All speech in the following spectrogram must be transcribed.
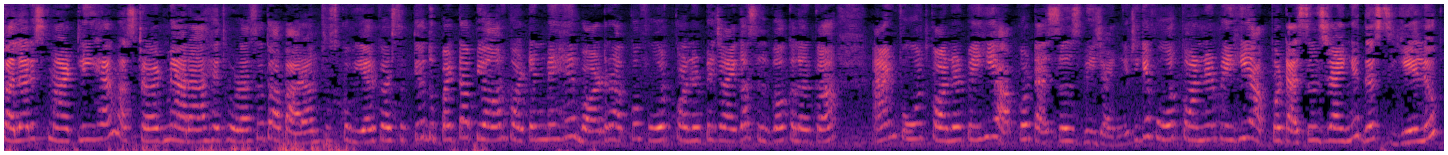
कलर स्मार्टली है मस्टर्ड में आ रहा है थोड़ा सा तो आप आराम से उसको वियर कर सकते हो। दुपट्टा प्योर कॉटन में है बॉर्डर आपको फोर्थ कॉर्नर पे जाएगा सिल्वर कलर का एंड फोर्थ कॉर्नर पे ही आपको टेसल्स भी जाएँगे, ठीक है? फोर्थ कॉर्नर पे ही आपको टेसल्स जाएँगे दिस ये लुक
